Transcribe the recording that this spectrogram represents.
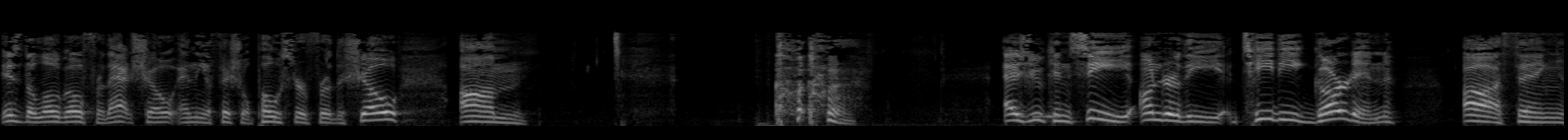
is the logo for that show and the official poster for the show. Um, as you can see under the TD Garden uh thing,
